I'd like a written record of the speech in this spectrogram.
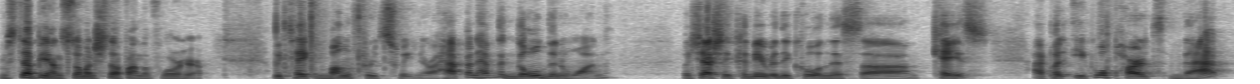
I'm stepping on so much stuff on the floor here. We take monk fruit sweetener. I happen to have the golden one, which actually could be really cool in this uh, case. I put equal parts that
